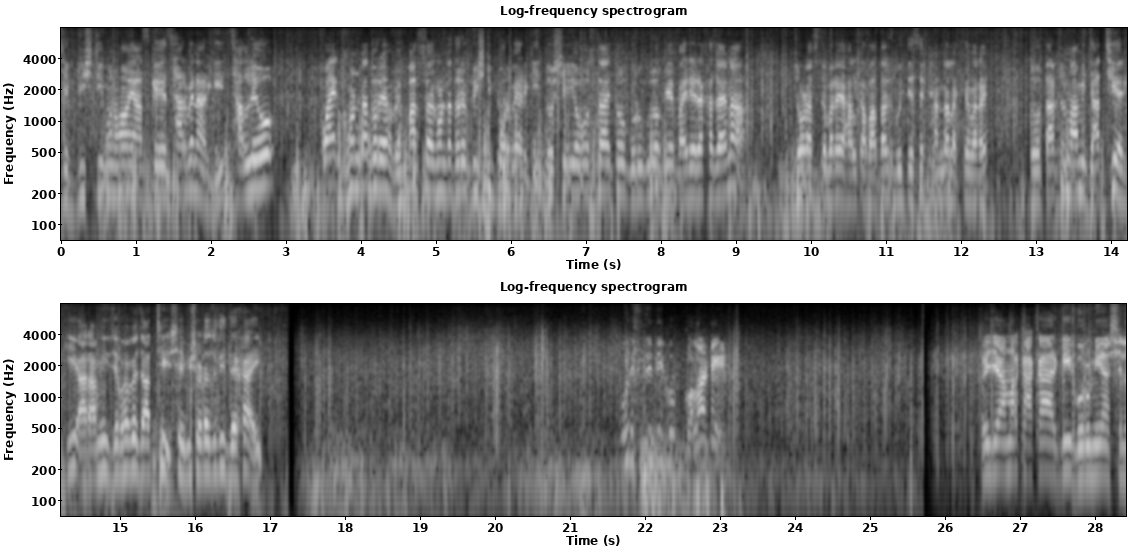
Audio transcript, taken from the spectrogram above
যে বৃষ্টি মনে হয় আজকে ছাড়বে না আর কি, ছাড়লেও কয়েক ঘণ্টা ধরে হবে, পাঁচ ছয় ঘণ্টা ধরে বৃষ্টি পড়বে আর কি। তো সেই অবস্থায় তো গরুগুলোকে বাইরে রাখা যায় না জ্বর আসতে পারে, হালকা বাতাস বইতেছে, ঠান্ডা লাগতে পারে। তো তার জন্য আমি যাচ্ছি আর কি, আর আমি যেভাবে যাচ্ছি সেই বিষয়টা যদি দেখাই। পরিস্থিতি খুব গলাটে। ওই যে আমার কাকা আর কি গরু নিয়ে আসছিল।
